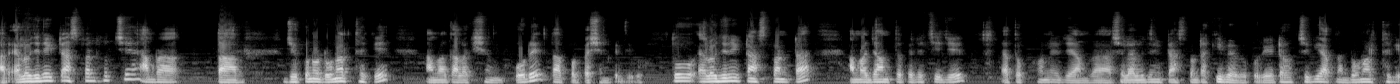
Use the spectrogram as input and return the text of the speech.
আর অ্যালোজেনিক ট্রান্সপ্লান্ট হচ্ছে আমরা তার যে কোনো ডোনার থেকে আমরা কালেকশন করে তারপর পেশেন্টকে দিব। তো অ্যালোজেনিক ট্রান্সপ্লান্টটা আমরা জানতে পেরেছি যে এতক্ষণে যে আমরা আসলে অ্যালোজেনিক ট্রান্সপ্লান্টটা কীভাবে করি, এটা হচ্ছে কি আপনার ডোনার থেকে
